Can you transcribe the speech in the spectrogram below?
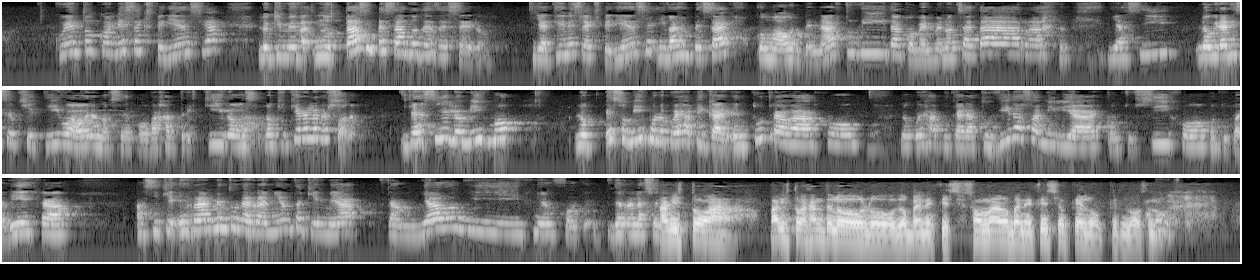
cuento con esa experiencia, lo que me no estás empezando desde cero ya tienes la experiencia y vas a empezar como a ordenar tu vida, comer menos chatarra y así lograr ese objetivo. Ahora, no sé, pues bajar 3 kilos, lo que quiera la persona. Y así lo mismo, lo, eso mismo lo puedes aplicar en tu trabajo, lo puedes aplicar a tu vida familiar, con tus hijos, con tu pareja. Así que es realmente una herramienta que me ha cambiado mi, enfoque de relación. Ha visto, ha, visto bastante los beneficios, son más los beneficios que, los no.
